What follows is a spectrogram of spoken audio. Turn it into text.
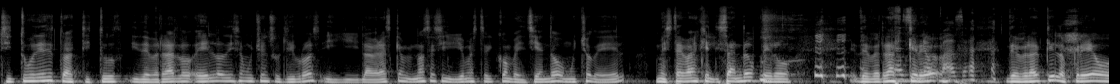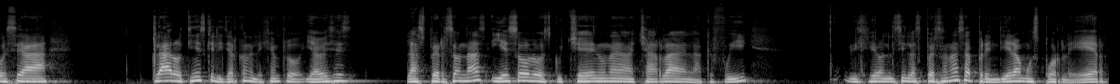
Si tú desde tu actitud, y de verdad lo, él lo dice mucho en sus libros, y la verdad es que no sé si yo me estoy convenciendo mucho de él, me está evangelizando, pero de verdad creo, de verdad que lo creo, o sea, claro, tienes que lidiar con el ejemplo, y a veces las personas, y eso lo escuché en una charla en la que fui, dijeron, si las personas aprendiéramos por leer,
